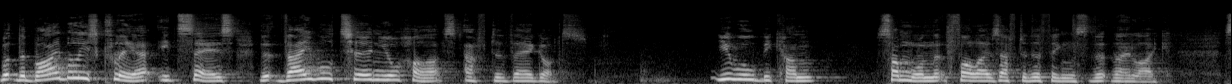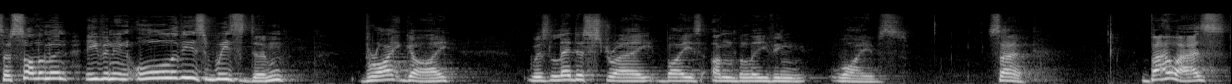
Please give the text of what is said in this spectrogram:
But the Bible is clear, it says that they will turn your hearts after their gods. You will become someone that follows after the things that they like. So Solomon, even in all of his wisdom, bright guy, was led astray by his unbelieving wives. So, Boaz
